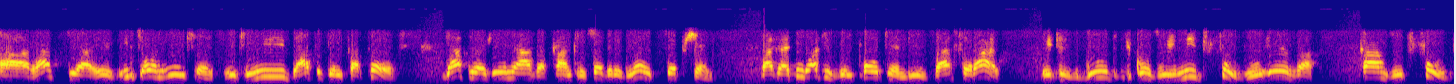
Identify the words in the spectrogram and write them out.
uh, Russia is its own interest. It needs African support, just like any other country. So there is no exception. But I think what is important is that for us, it is good because we need food. Whoever comes with food,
